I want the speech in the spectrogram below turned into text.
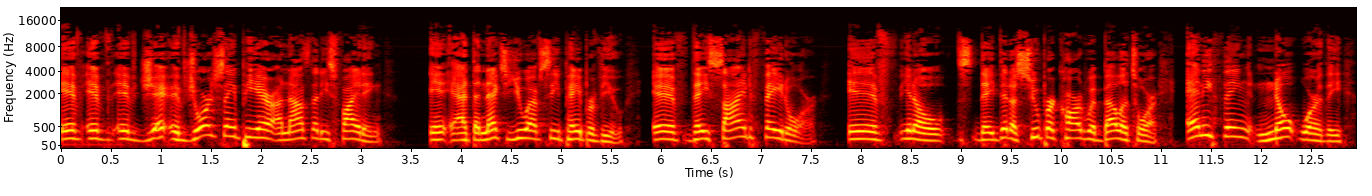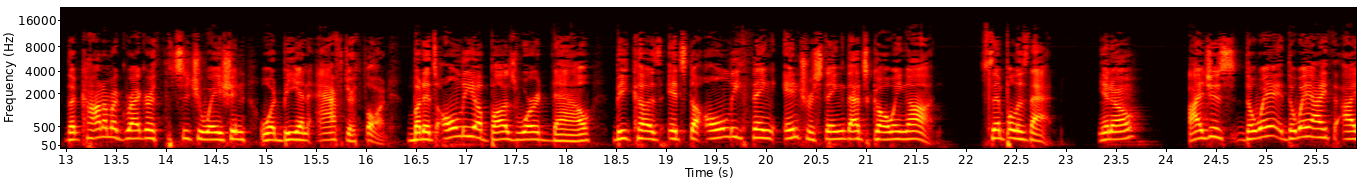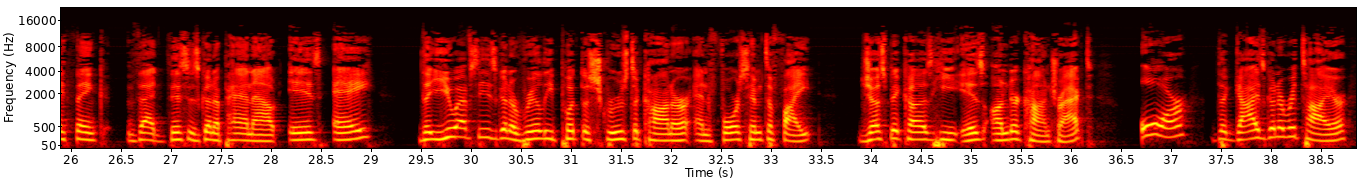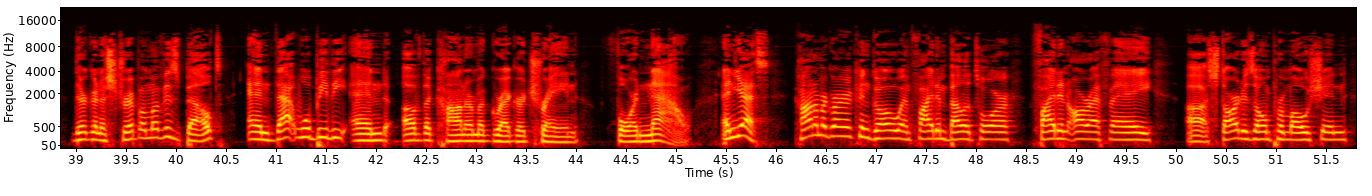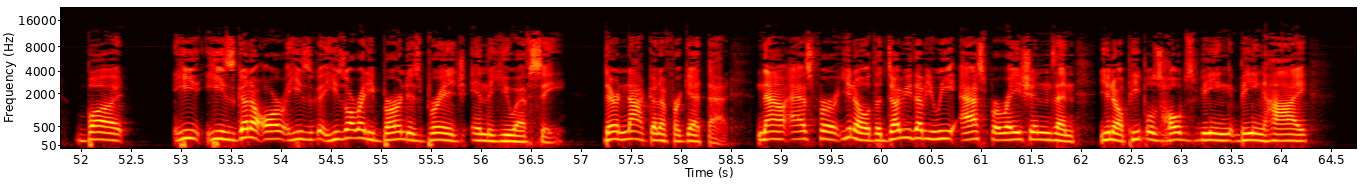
if if if J- if George St. Pierre announced that he's fighting at the next UFC pay per view, if they signed Fedor, if you know they did a super card with Bellator, anything noteworthy, the Conor McGregor th- situation would be an afterthought. But it's only a buzzword now because it's the only thing interesting that's going on. Simple as that. You know, I just the way the way I th- I think that this is going to pan out is a the UFC is going to really put the screws to Conor and force him to fight just because he is under contract, or the guy's going to retire. They're going to strip him of his belt, and that will be the end of the Conor McGregor train for now. And yes, Conor McGregor can go and fight in Bellator, fight in RFA, uh, start his own promotion, but he he's gonna or he's he's already burned his bridge in the UFC. They're not gonna forget that. Now, as for you know the WWE aspirations and you know people's hopes being being high,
